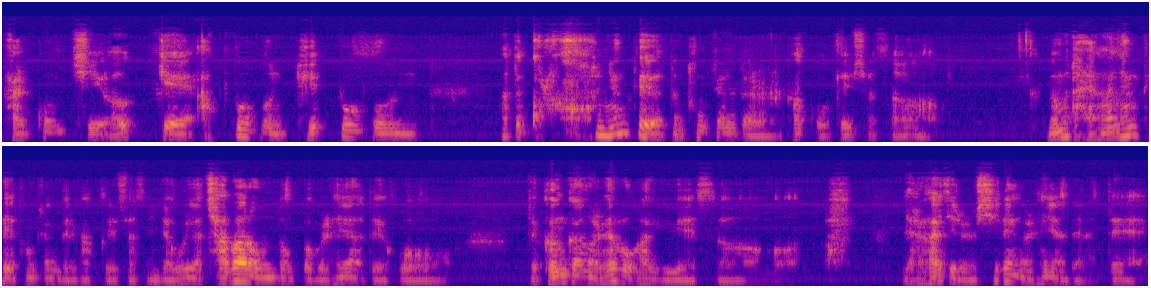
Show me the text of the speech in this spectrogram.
팔꿈치, 어깨, 앞부분, 뒷부분, 하여튼 그런 형태의 어떤 통증들을 갖고 계셔서 너무 다양한 형태의 통증들을 갖고 계셔서 이제 우리가 자바라 운동법을 해야 되고 건강을 회복하기 위해서 뭐 여러 가지를 실행을 해야 되는데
